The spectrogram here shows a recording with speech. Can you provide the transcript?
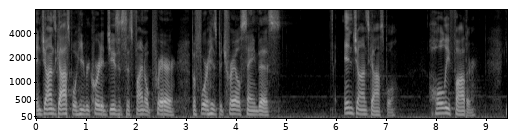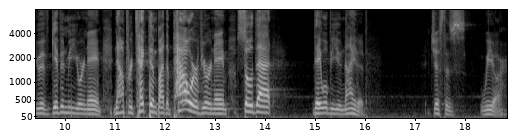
In John's gospel, he recorded Jesus' final prayer before his betrayal, saying this in John's gospel Holy Father, you have given me your name. Now protect them by the power of your name so that they will be united, just as we are.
